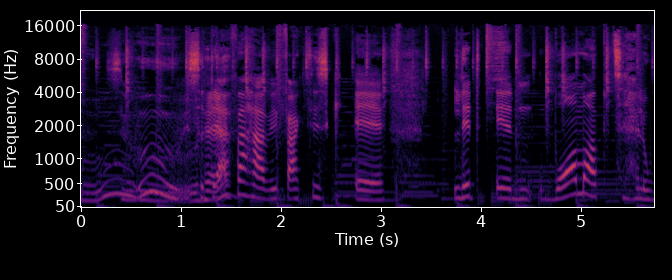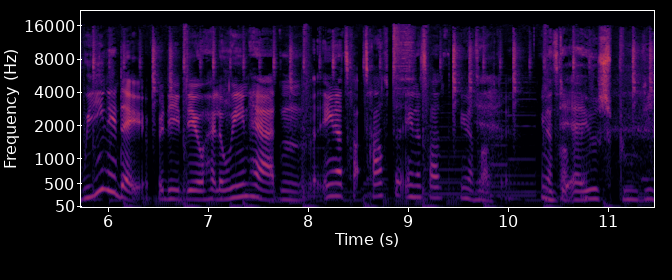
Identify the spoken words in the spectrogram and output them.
Uh. Så, uh, så derfor har vi faktisk øh, lidt en warm-up til Halloween i dag. Fordi det er jo Halloween her den 31. 31. 31. Men det er jo spooky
